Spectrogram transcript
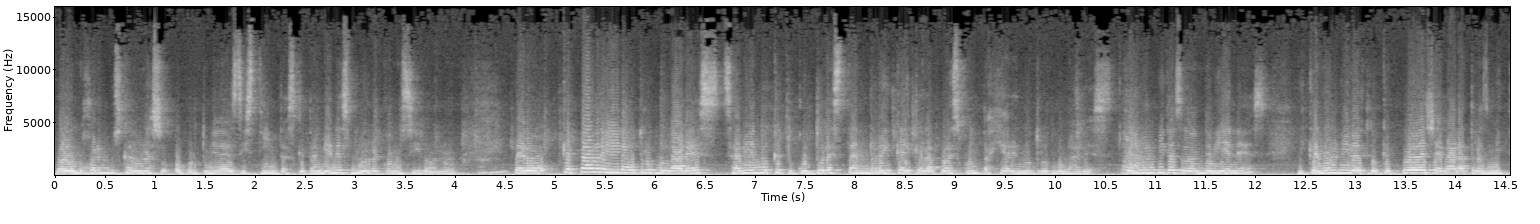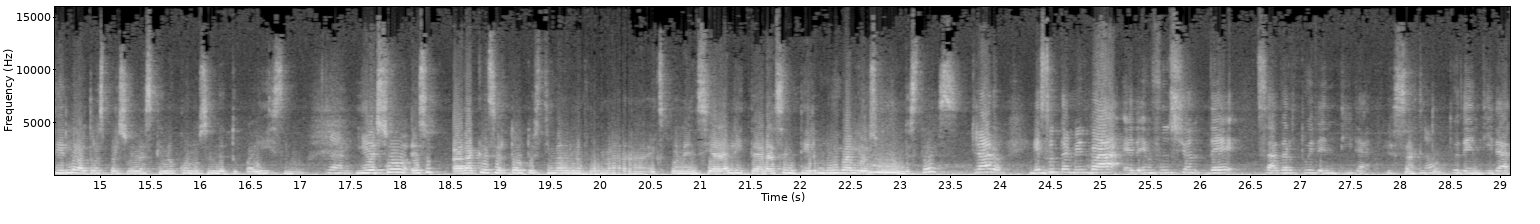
o a lo mejor en busca de unas oportunidades distintas, que también es muy reconocido, ¿no? Pero qué padre ir a otros lugares sabiendo que tu cultura es tan rica y que la puedes contagiar en otros lugares. Que no olvides de dónde vienes y que no olvides lo que puedes llegar a transmitirle a otras personas que no conocen de tu país, ¿no? Claro. Y eso, eso hará crecer tu autoestima de una forma exponencial y te hará sentir muy valioso donde estés. Claro, eso también va en función de saber tu identidad. Exacto. ¿no? Tu identidad.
